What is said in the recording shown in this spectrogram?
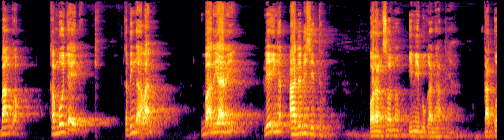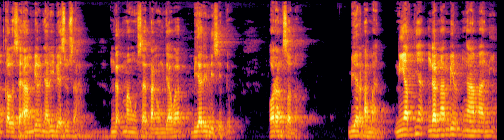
Bangkok, Kamboja itu, ketinggalan. Bari-hari, dia ingat ada di situ. Orang sono, ini bukan haknya. Takut kalau saya ambil nyari dia susah. Enggak mau saya tanggung jawab, biarin di situ orang sono biar aman niatnya nggak ngambil ngamanin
